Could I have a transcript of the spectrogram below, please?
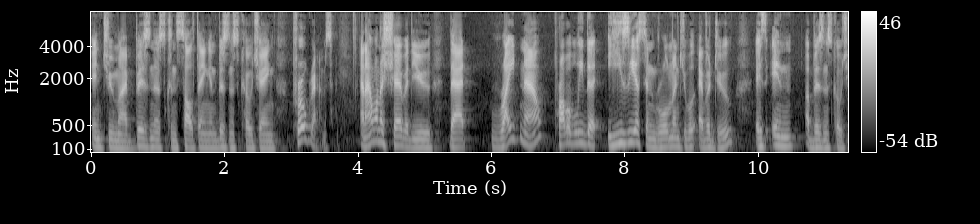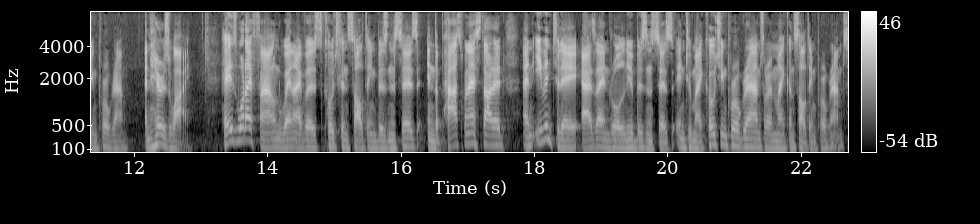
into my business consulting and business coaching programs? And I want to share with you that right now, probably the easiest enrollment you will ever do is in a business coaching program. And here's why. Here's what I found when I was coach consulting businesses in the past when I started, and even today as I enroll new businesses into my coaching programs or in my consulting programs.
